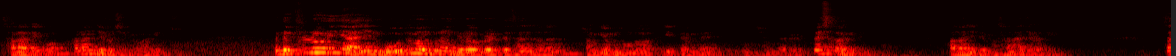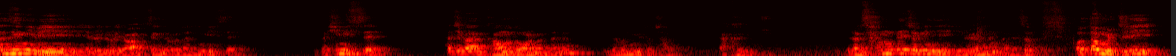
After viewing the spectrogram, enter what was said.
산화되고 환원제로 작용하겠죠. 근데 플로린이 아닌 모든 원소랑 결합을 할 때 산소는 전기음 성도가 크기 때문에 이 전자를 뺏어가게 됩니다. 환원이 되고 산화제가 되겠죠. 선생님이 예를 들어 여학생들보다 힘이 세. 그러니까 힘이 세. 하지만 강호동을 만나면 내가 힘이 더 작, 약하겠죠. 이런 상대적인 얘기를 하는 거야. 그래서 어떤 물질이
